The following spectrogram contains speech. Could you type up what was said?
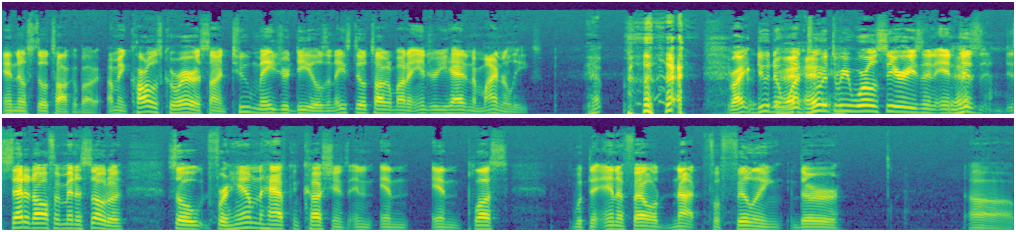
and they'll still talk about it. I mean, Carlos Correa signed two major deals, and they still talking about an injury he had in the minor leagues. Yep. right? Dude, that won two or three World Series and, and Yeah. just set it off in Minnesota. So for him to have concussions and and and plus with the NFL not fulfilling their, uh,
